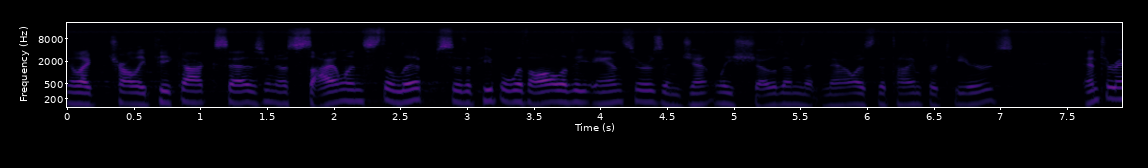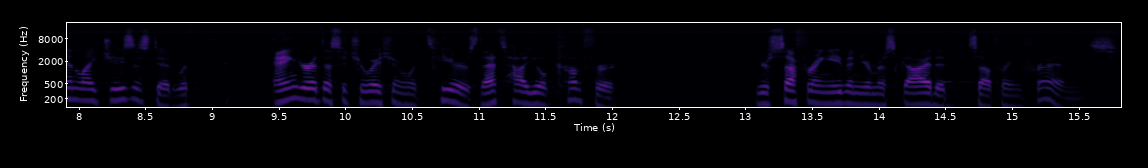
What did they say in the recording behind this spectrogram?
You know, like Charlie Peacock says, you know, silence the lips of the people with all of the answers and gently show them that now is the time for tears. Enter in like Jesus did, with anger at the situation, with tears. That's how you'll comfort your suffering, even your misguided suffering friends.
